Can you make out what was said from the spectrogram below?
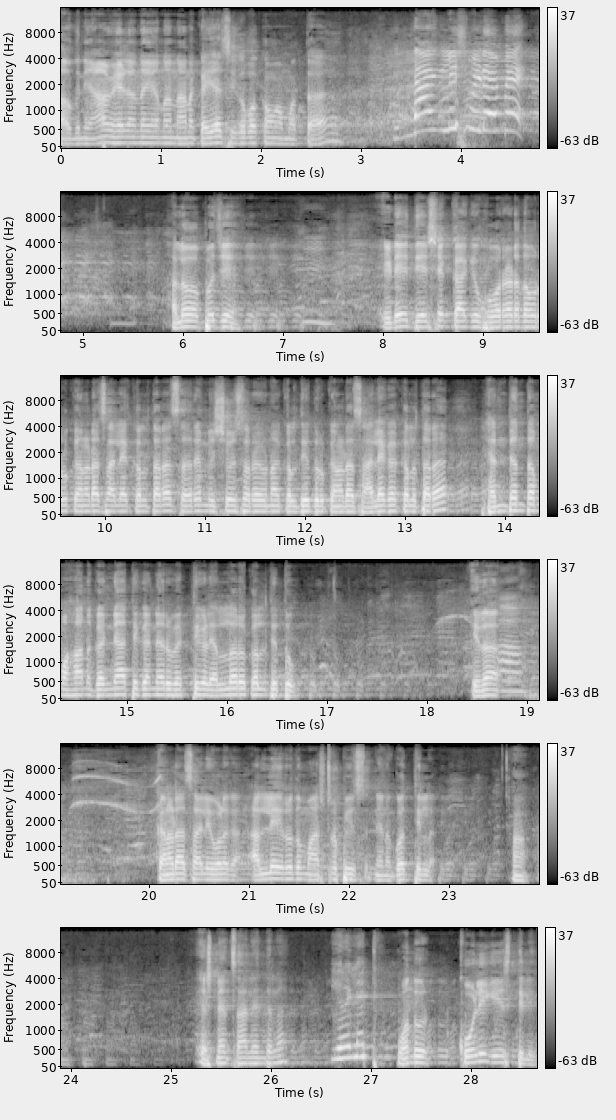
ಅದನ್ನ ಯಾವ ಹೇಳೋಣ ಏನೋ? ನಾನು ಕೈಯ ಸಿಗಬೇಕವ ಮತ್ತ. ಹಲೋ ಅಪ್ಪಾಜಿ. ಇಡೀ ದೇಶಕ್ಕಾಗಿ ಹೋರಾಡದವರು ಕನ್ನಡ ಶಾಲೆಗೆ ಕಲ್ತಾರ ಸರ್ ಎಂ ವಿಶ್ವೇಶ್ವರಯ್ಯನ ಕಲ್ತಿದ್ರು ಕನ್ನಡ ಶಾಲೆಗ ಕಲ್ತಾರ ಎಂತೆಂಥ ಮಹಾನ್ ಗಣ್ಯಾತಿ ಗಣ್ಯರ ವ್ಯಕ್ತಿಗಳು ಎಲ್ಲರೂ ಕಲ್ತಿದ್ದು. ಇದ ಕನ್ನಡ ಶಾಲೆ ಒಳಗ ಅಲ್ಲೇ ಇರೋದು ಮಾಸ್ಟರ್ ಪೀಸ್ ನಿನಗೆ ಗೊತ್ತಿಲ್ಲ. ಹಾ. ಎಷ್ಟನೇ ಶಾಲೆ ಅಂದಿಲ್ಲ? ಒಂದು ಕೋಳಿಗೆ ಏಸ್ತಿಲಿ.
